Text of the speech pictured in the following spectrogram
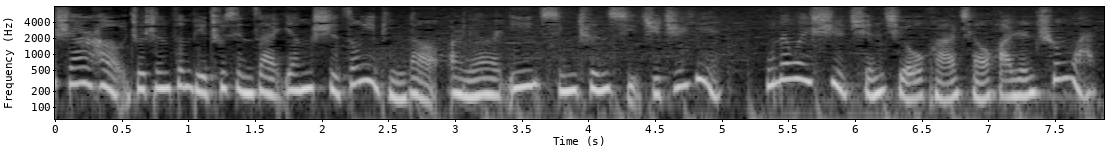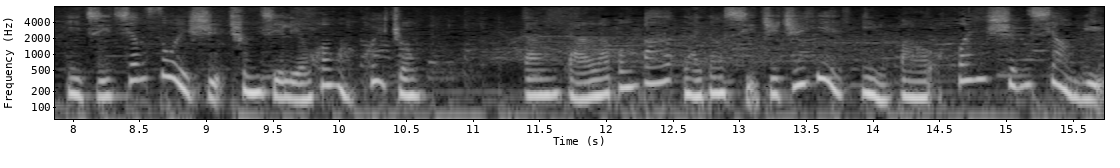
月十二号，周深分别出现在央视综艺频道《二零二一新春喜剧之夜》、湖南卫视全球华侨华人春晚以及江苏卫视春节联欢晚会中。当达拉崩巴来到喜剧之夜，引爆欢声笑语。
